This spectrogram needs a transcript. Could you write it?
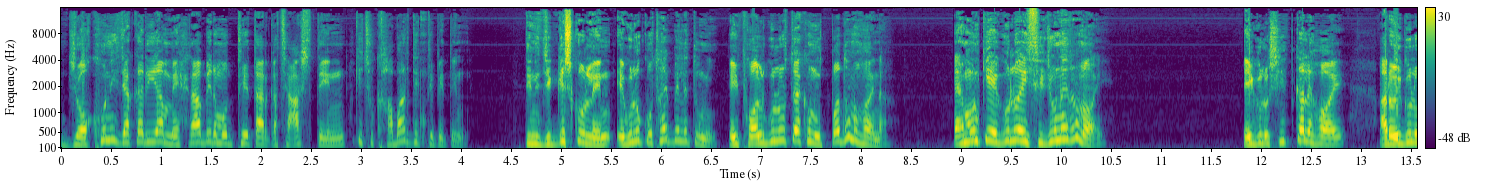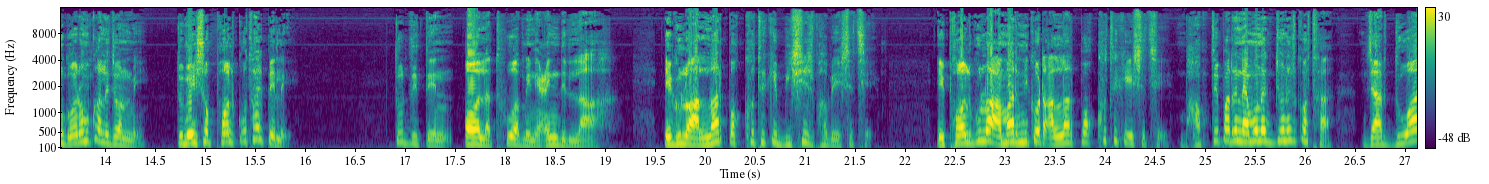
যখনই জাকারিয়া মেহরাবের মধ্যে তার কাছে আসতেন, কিছু খাবার দেখতে পেতেন। তিনি জিজ্ঞেস করলেন, এগুলো কোথায় পেলে তুমি? এই ফলগুলোর তো এখন উৎপাদন হয় না। এমনকি এগুলো এই সিজনেরও নয়। এগুলো শীতকালে হয়, আর ওইগুলো গরমকালে জন্মে। তুমি এইসব ফল কোথায় পেলে? উত্তর দিতেন অলাত হুয়া মিন আইন্দিল্লাহ এগুলো আল্লাহর পক্ষ থেকে বিশেষভাবে এসেছে। এই ফলগুলো আমার নিকট আল্লাহর পক্ষ থেকে এসেছে। ভাবতে পারেন এমন একজনের কথা, যার দোয়া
